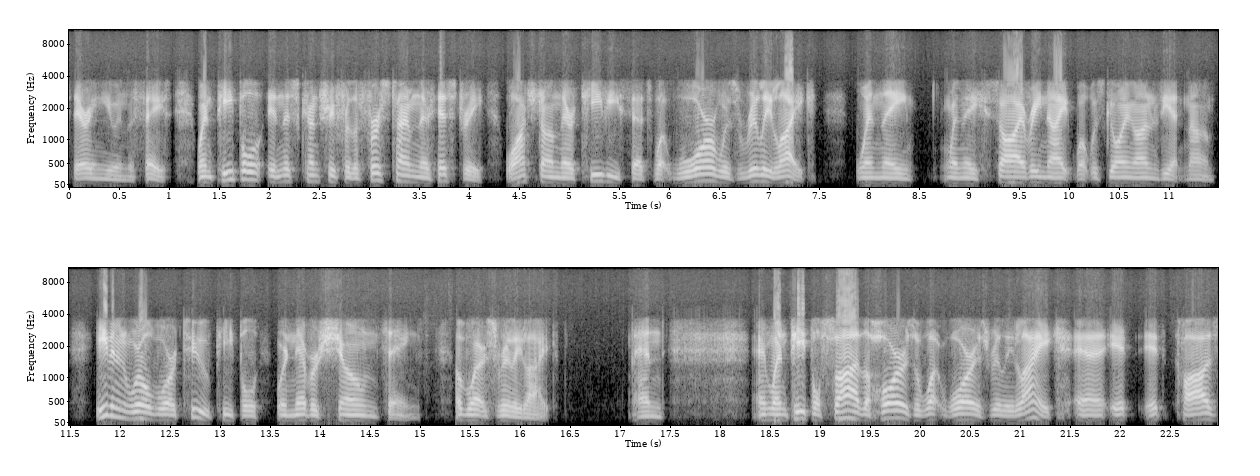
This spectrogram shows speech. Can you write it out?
staring you in the face. When people in this country, for the first time in their history, watched on their TV sets what war was really like, when they when they saw every night what was going on in Vietnam. Even in World War II, people were never shown things of what it's really like. And and when people saw the horrors of what war is really like, uh, it it caused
